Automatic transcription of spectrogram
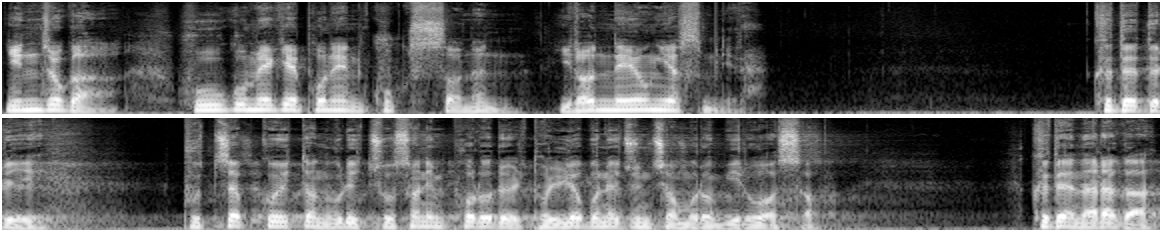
인조가 후금에게 보낸 국서는 이런 내용이었습니다. 그대들이 붙잡고 있던 우리 조선인 포로를 돌려보내준 점으로 미루어서 그대 나라가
